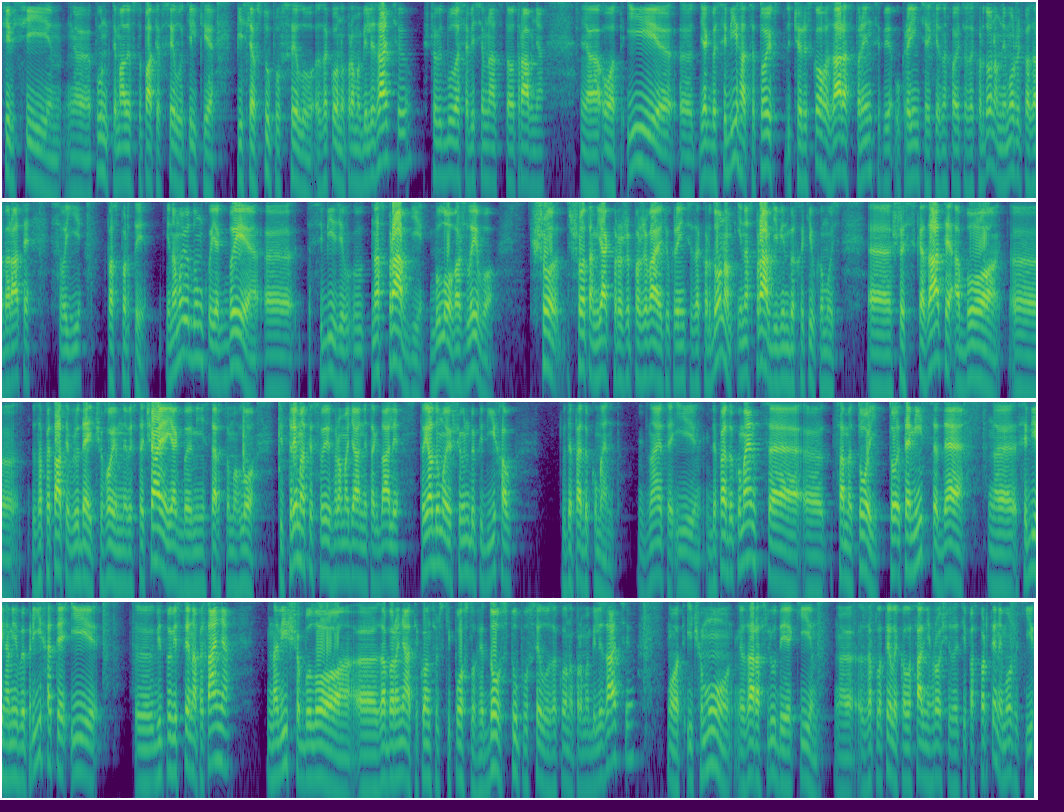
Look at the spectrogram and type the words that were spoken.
ці всі е, пункти мали вступати в силу тільки після вступу в силу закону про мобілізацію, що відбулося 18 травня. Е, От і е, якби Сибіга це той, через кого зараз, в принципі, українці, які знаходяться за кордоном, не можуть позабирати свої паспорти. І на мою думку, якби е, Сибізі насправді було важливо, що, що там, як поживають українці за кордоном, і насправді він би хотів комусь е, щось сказати або е, запитати в людей, чого їм не вистачає, як би міністерство могло підтримати своїх громадян і так далі, то я думаю, що він би під'їхав в ДП-документ. Знаєте, і ДП-документ це е, саме той, то, те місце, де е, Сибіга міг би приїхати і е, відповісти на питання, навіщо було е, забороняти консульські послуги до вступу в силу закону про мобілізацію. От, і чому зараз люди, які е, заплатили колосальні гроші за ці паспорти, не можуть їх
